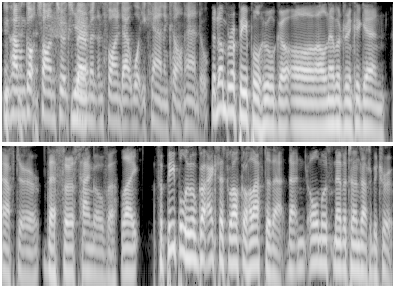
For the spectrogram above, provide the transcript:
You haven't got time to experiment and find out what you can and can't handle. the number of people who will go, "Oh, I'll never drink again" after their first hangover. Like for people who have got access to alcohol after that, that almost never turns out to be true.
